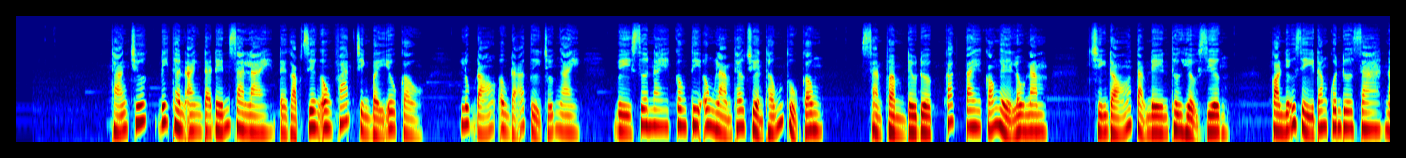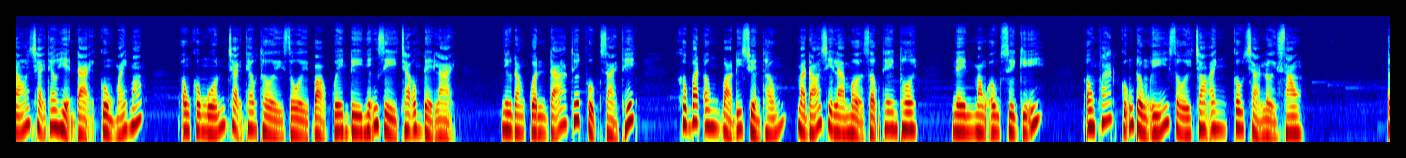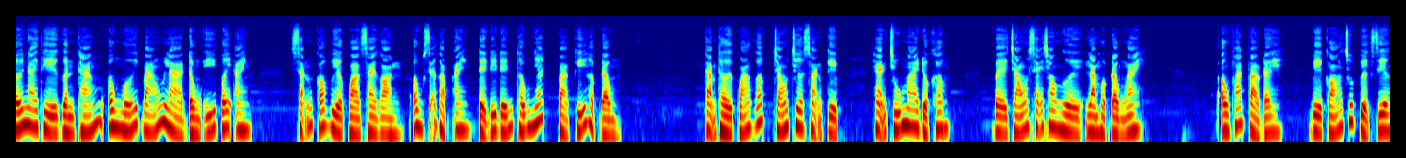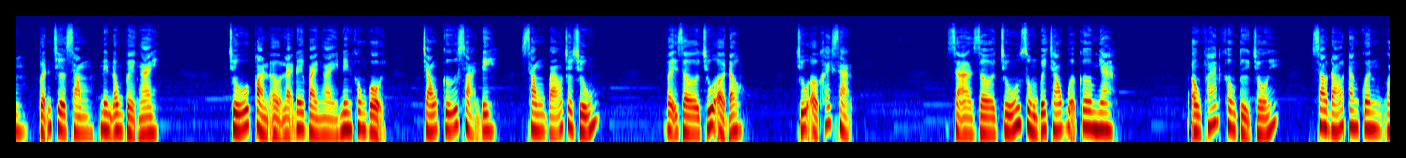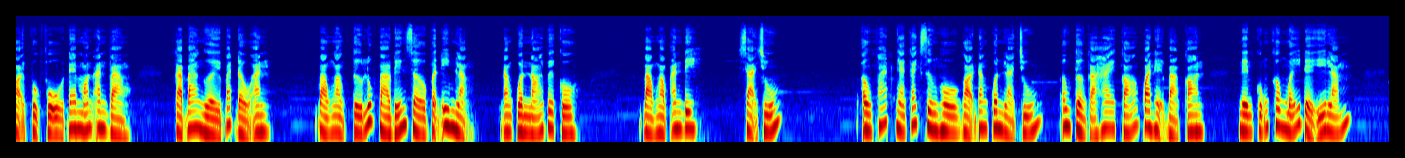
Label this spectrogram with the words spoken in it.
Tháng trước, đích thân anh đã đến Gia Lai để gặp riêng ông Phát trình bày yêu cầu. Lúc đó ông đã từ chối ngay vì xưa nay công ty ông làm theo truyền thống thủ công. Sản phẩm đều được các tay có nghề lâu năm Chính đó tạo nên thương hiệu riêng. Còn những gì Đăng Quân đưa ra nó chạy theo hiện đại cùng máy móc. Ông không muốn chạy theo thời rồi bỏ quên đi những gì cha ông để lại. Nhưng Đăng Quân đã thuyết phục giải thích. Không bắt ông bỏ đi truyền thống mà đó chỉ là mở rộng thêm thôi. Nên mong ông suy nghĩ. Ông Phát cũng đồng ý rồi cho anh câu trả lời sau. Tới nay thì gần tháng ông mới báo là đồng ý với anh. Sẵn có việc vào Sài Gòn, ông sẽ gặp anh để đi đến thống nhất và ký hợp đồng. Tạm thời quá gấp cháu chưa soạn kịp, hẹn chú mai được không? Về cháu sẽ cho người làm hợp đồng ngay. Ông Phát vào đây, vì có chút việc riêng, vẫn chưa xong nên ông về ngay. Chú còn ở lại đây vài ngày nên không vội, cháu cứ soạn đi, xong báo cho chú. Vậy giờ chú ở đâu? Chú ở khách sạn. Dạ giờ chú dùng với cháu bữa cơm nha. Ông Phát không từ chối. Sau đó Đăng Quân gọi phục vụ đem món ăn vào. Cả ba người bắt đầu ăn. Bảo Ngọc từ lúc vào đến giờ vẫn im lặng. Đăng Quân nói với cô. Bảo Ngọc ăn đi. Dạ chú. Ông Phát nghe cách xưng hồ gọi Đăng Quân là chú. Ông tưởng cả hai có quan hệ bà con nên cũng không mấy để ý lắm.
